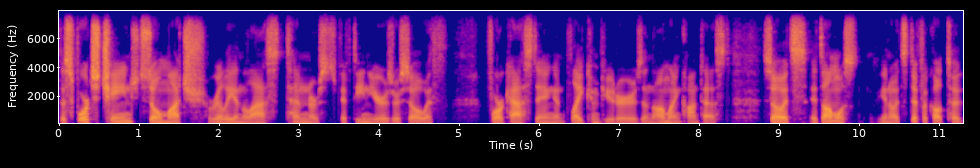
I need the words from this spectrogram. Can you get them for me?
the sport's changed so much really in the last 10 or 15 years or so with forecasting and flight computers and the online contest. So it's it's almost you know it's difficult to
